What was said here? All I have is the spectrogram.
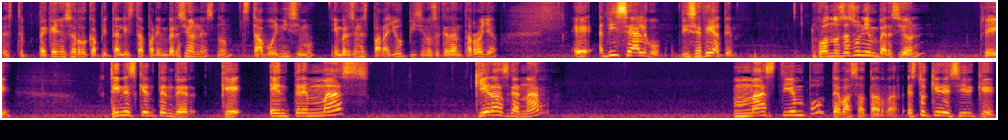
este pequeño cerdo capitalista para inversiones, ¿no? Está buenísimo. Inversiones para Yupi, si no se queda rolla. Eh, dice algo, dice, fíjate, cuando haces una inversión, ¿sí? Tienes que entender que entre más quieras ganar, más tiempo te vas a tardar. Esto quiere decir que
